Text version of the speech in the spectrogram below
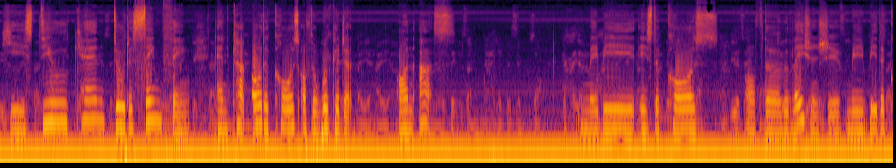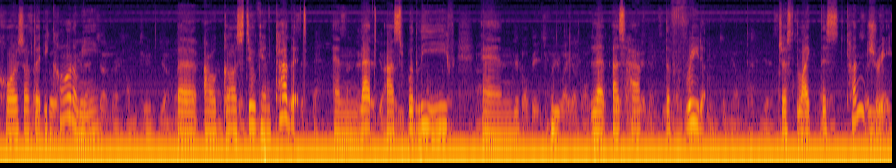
He still can do the same thing and cut all the cause of the wicked on us. Maybe it's the cause of the relationship, maybe the cause of the economy, but our God still can cut it and let us believe and let us have the freedom. Just like this country,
